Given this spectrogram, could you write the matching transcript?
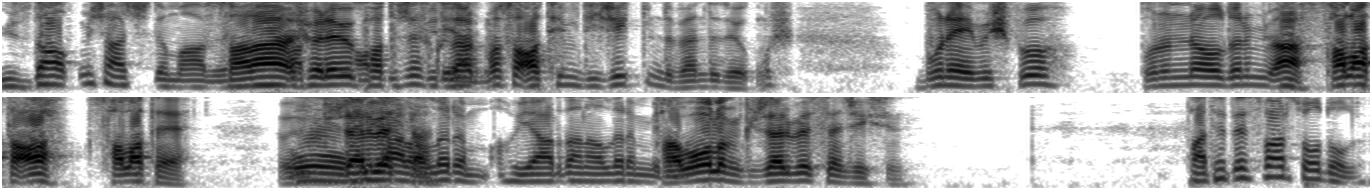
%60 açtım abi. Sana Alt- şöyle bir 61 patates yani. kızartması atayım diyecektim de bende de yokmuş. Bu neymiş bu? Bunun ne olduğunu. Ah salata al. Salata ye. Öyle Oo, güzel hıyar beslen. alırım. Hıyardan alırım bir de. Tabii oğlum güzel besleneceksin. Patates varsa o da olur.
